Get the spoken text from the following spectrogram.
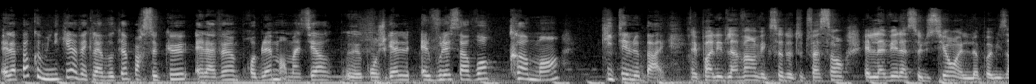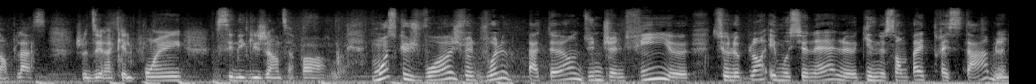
Elle n'a pas communiqué avec l'avocat parce que elle avait un problème en matière euh, conjugale. Elle voulait savoir comment quitter le bail. Elle pas allée de l'avant avec ça de toute façon. Elle avait la solution, elle l'a pas mise en place. Je veux dire à quel point c'est négligent de sa part. Là. Moi, ce que je vois, je vois le pattern d'une jeune fille euh, sur le plan émotionnel euh, qui ne semble pas être très stable, Mhm.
